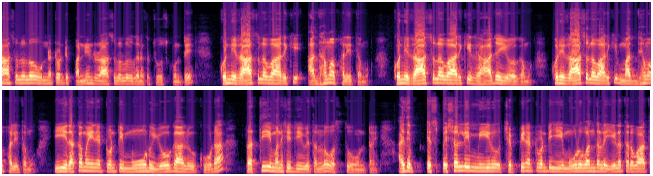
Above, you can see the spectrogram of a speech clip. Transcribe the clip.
రాసులలో ఉన్నటువంటి పన్నెండు రాసులలో గనక చూసుకుంటే కొన్ని రాసుల వారికి అధమ ఫలితము కొన్ని రాసుల వారికి రాజయోగము కొన్ని రాసుల వారికి మధ్యమ ఫలితము. ఈ రకమైనటువంటి మూడు యోగాలు కూడా ప్రతి మనిషి జీవితంలో వస్తూ ఉంటాయి. అయితే ఎస్పెషల్లీ మీరు చెప్పినటువంటి ఈ మూడు వందల ఏళ్ళ తర్వాత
